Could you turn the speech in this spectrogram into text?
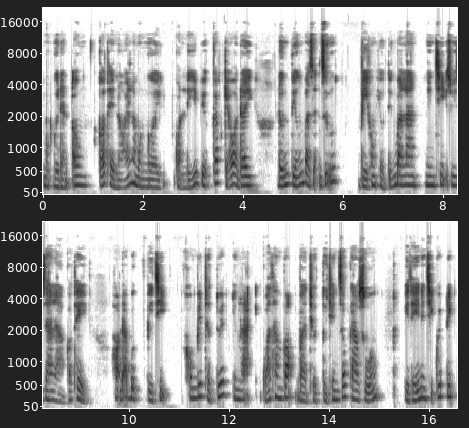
một người đàn ông, có thể nói là một người quản lý việc cáp kéo ở đây, lớn tiếng và giận dữ. Vì không hiểu tiếng Ba Lan nên chị suy ra là có thể họ đã bực vì chị không biết trượt tuyết nhưng lại quá tham vọng và trượt từ trên dốc cao xuống. Vì thế nên chị quyết định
